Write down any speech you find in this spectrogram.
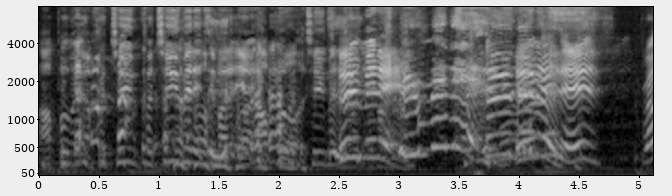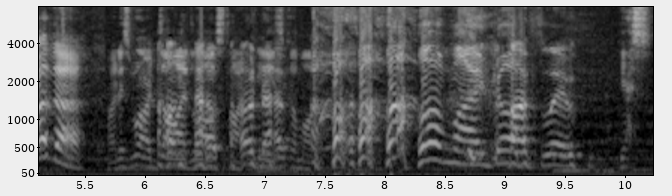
I'll put it for two for two minutes. If I, I'll put it for two minutes. Two minutes. Two minutes! Two minutes, brother. Right, this is where I died no, last time. oh, Please, no. come on. Oh my god. I flew. Yes,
